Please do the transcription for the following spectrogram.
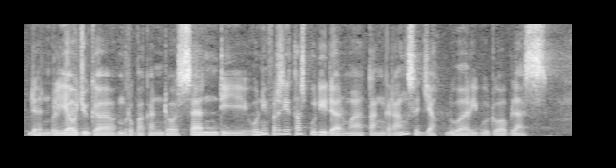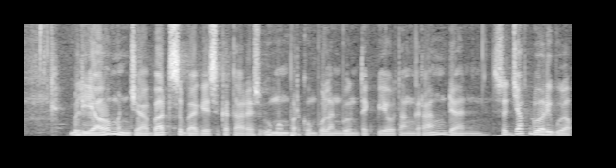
dan beliau juga merupakan dosen di Universitas Budi Dharma Tangerang sejak 2012. Beliau menjabat sebagai Sekretaris Umum Perkumpulan Buntek Bio Tangerang dan sejak 2018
